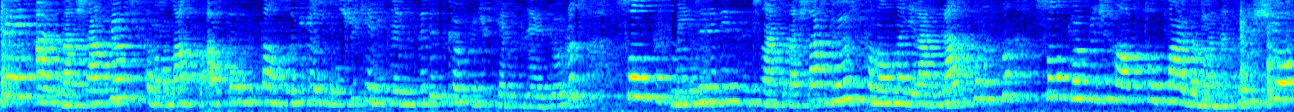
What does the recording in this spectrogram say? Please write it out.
Ve arkadaşlar göğüs kanalına aktarıldıktan sonra biliyorsunuz şu kemiklerimizde biz köprücük kemikleri diyoruz. Sol kısmı incelediğimiz için arkadaşlar göğüs kanalına gelen lenf sıvısı sol köprücük altı toplar damarına karışıyor.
